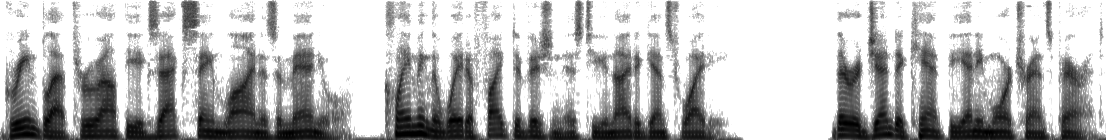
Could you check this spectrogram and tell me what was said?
Greenblatt threw out the exact same line as Emmanuel, claiming the way to fight division is to unite against Whitey. Their agenda can't be any more transparent.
